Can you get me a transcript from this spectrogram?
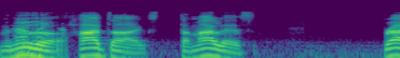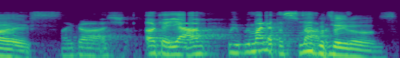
menudo, God. hot dogs, tamales, rice, Oh my gosh. Okay, yeah, we, we might have to stop. sweet potatoes.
